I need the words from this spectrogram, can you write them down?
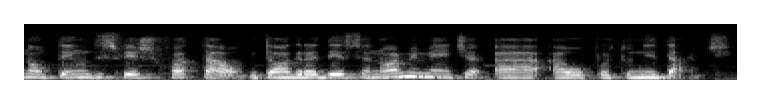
não tem um desfecho fatal. Então, agradeço enormemente a, a oportunidade.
